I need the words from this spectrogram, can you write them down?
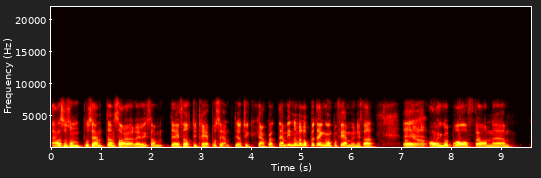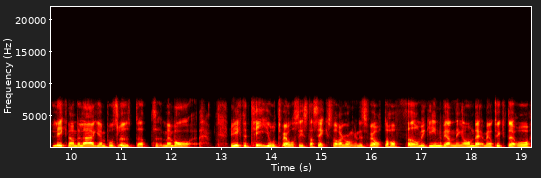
Alltså som procenten sa jag, det är, liksom, det är 43 procent. Jag tycker kanske att den vinner väl loppet en gång på fem ungefär. Okay. Eh, har ju gått bra från eh, liknande lägen på slutet men var nu gick det 10-2 sista sex förra gången. Det är svårt att ha för mycket invändningar om det men jag tyckte och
